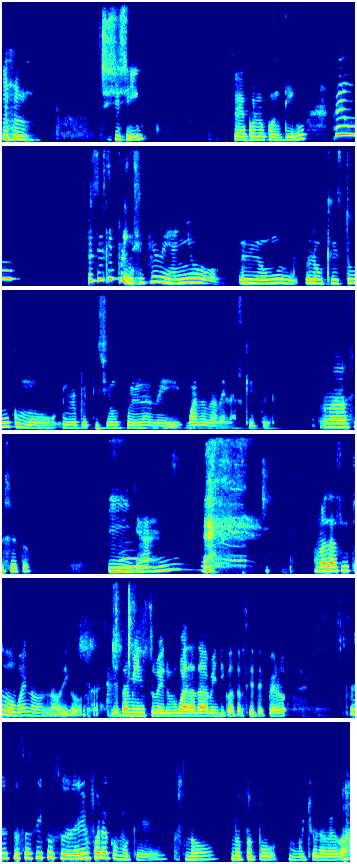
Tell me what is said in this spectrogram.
Sí, sí, sí. Estoy de acuerdo contigo. Pero, pues es que principio de año lo, lo que estuvo como en repetición fue la de Guadada de las Kepler. Ah, sí, cierto. Y ya. O sea, sí estuvo bueno, ¿no? Digo, o sea, yo también estuve en Guadada 24-7, pero pues, o sea, sí, justo de ahí fuera como que, pues no, no topó mucho, la verdad.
